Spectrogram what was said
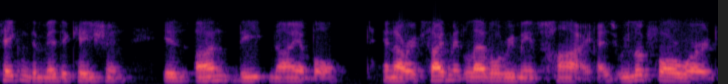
taking the medication is undeniable, and our excitement level remains high as we look forward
